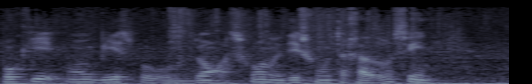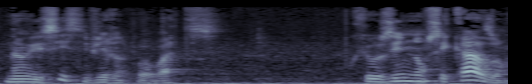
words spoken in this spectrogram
porque um bispo, Dom Ascono, diz com muita razão assim, não existe virgens provates. Porque os índios não se casam.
